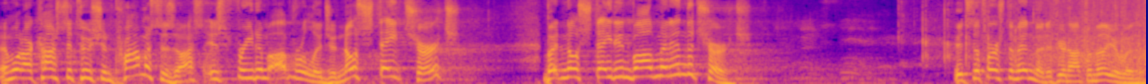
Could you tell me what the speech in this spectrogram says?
And what our Constitution promises us is freedom of religion. No state church, but no state involvement in the church. It's the First Amendment if you're not familiar with it.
